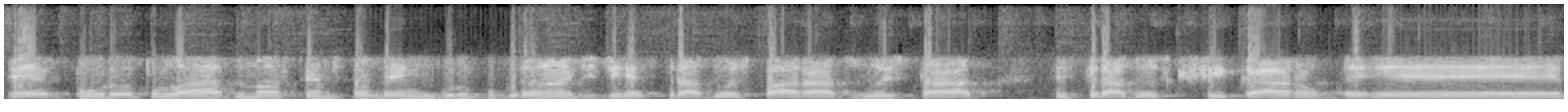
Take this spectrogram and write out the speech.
É, por outro lado, nós temos também um grupo grande de respiradores parados no estado, respiradores que ficaram é, é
